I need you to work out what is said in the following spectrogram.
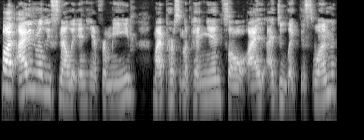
but I didn't really smell it in here for me, my personal opinion. So I, I do like this one.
